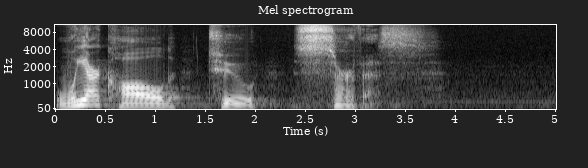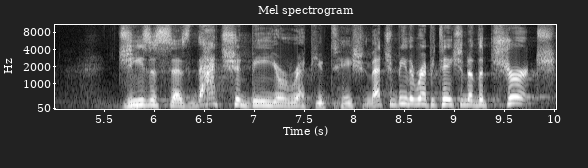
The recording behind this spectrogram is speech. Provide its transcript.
We are called to service. Jesus says that should be your reputation. That should be the reputation of the church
